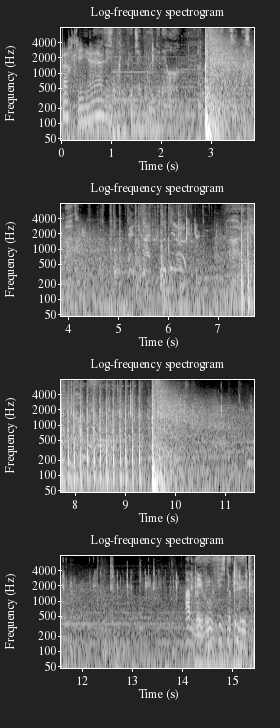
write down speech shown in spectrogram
c'est reparti. Allez. Ils ont pris le vieux checkpoint du Nero. Je ne laisserai pas s'en battre. Allez, ramenez-vous. Amenez-vous, fils de pute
